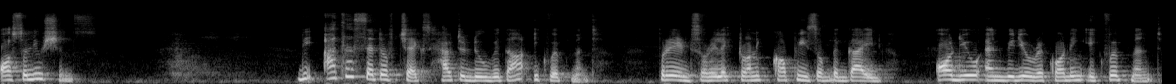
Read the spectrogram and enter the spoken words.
or solutions. The other set of checks have to do with our equipment, prints or electronic copies of the guide, audio and video recording equipment,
